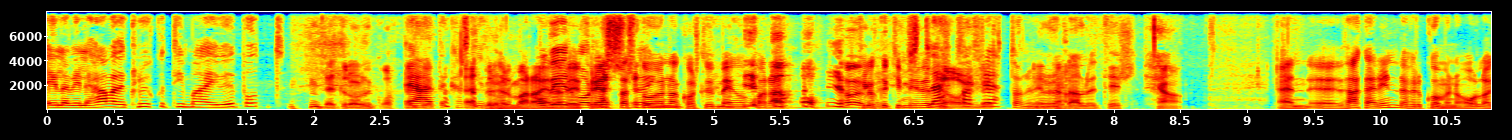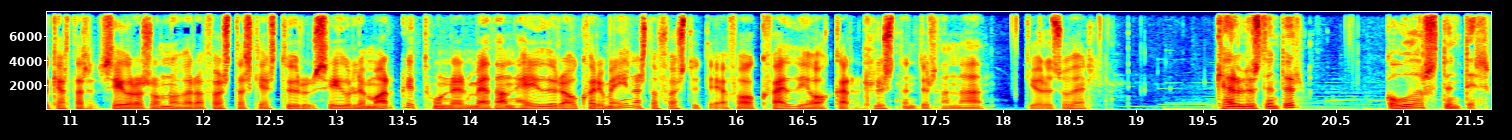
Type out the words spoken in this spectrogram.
eiginlega vilja hafa þig klukkutíma í viðbót. Þetta er orðið gott þetta er kannski... Við höfum að ræða við fréttastofuna hvort við megum bara klukkutími við. Sleppa einmitt. fréttunum. Það er alveg til. Já. En uh, þakka er innlega fyrir komin Óla Kjartar Sigurðarsson og vera föstaskestur Sigurle Margit, hún er með þann heiður á hverjum einasta föstuti að fá að kveðja okkar hlustendur þannig að gjöru svo vel Kæru hlustendur, góðar stundir.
